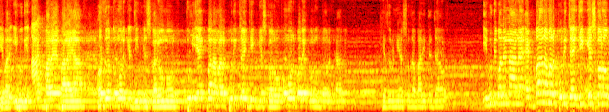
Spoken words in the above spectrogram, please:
এবার ইহুদি আগ বাড়ায় বাড়ায়া হযরত ওমরকে জিজ্ঞেস করে, ওমর, তুমি একবার আমার পরিচয় জিজ্ঞেস করো। ওমর বলে, কোনো দরকার খেজুর নিয়ে সোজা বাড়িতে যাও। ইহুদি বলে, না না, একবার আমার পরিচয় জিজ্ঞেস করো।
